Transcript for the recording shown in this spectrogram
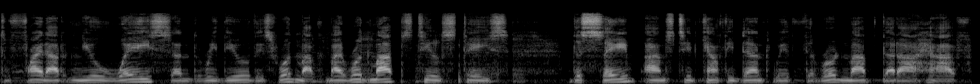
to find out new ways and review this roadmap. My roadmap still stays the same. I'm still confident with the roadmap that I have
